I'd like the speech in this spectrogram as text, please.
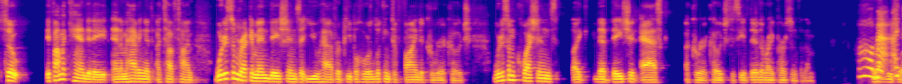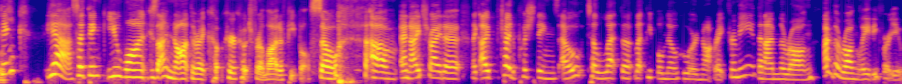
so if I'm a candidate and I'm having a, a, tough time, what are some recommendations that you have for people who are looking to find a career coach? What are some questions like that they should ask a career coach to see if they're the right person for them? Oh man, I think yeah. So I think you want because I'm not the right co- career coach for a lot of people. So, um, and I try to like I try to push things out to let the let people know who are not right for me that I'm the wrong I'm the wrong lady for you.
